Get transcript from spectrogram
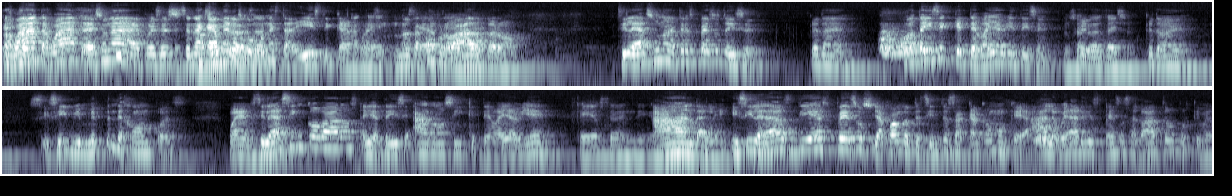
aguanta, aguanta, es una, pues es, Es un más o ejemplo, menos o como sea. una estadística, pues no está comprobado, pero Si le das uno de 3 pesos, te dice, ¿qué tal? No te dice que te vaya bien, te dice. Un saludo al Tyson. Te vaya bien. Sí, sí, bien, bien pendejón, pues. Bueno, si le das 5 varos, ella te dice, ah, no, sí, que te vaya bien. Que Dios te bendiga. Ándale. Y si le das 10 pesos, ya cuando te sientes acá como que, ah, le voy a dar 10 pesos al vato porque me,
